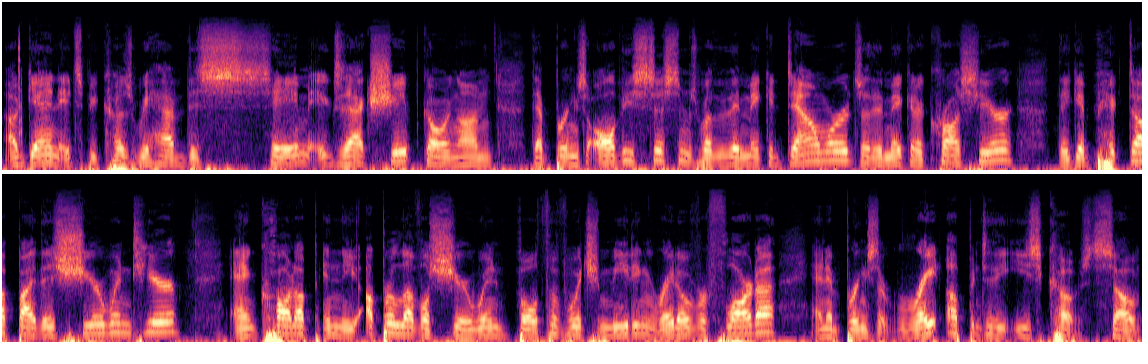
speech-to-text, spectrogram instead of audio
Again, it's because we have this same exact shape going on that brings all these systems, whether they make it downwards or they make it across here, they get picked up by this shear wind here and caught up in the upper level shear wind, both of which meeting right over Florida, and it brings it right up into the east coast. So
